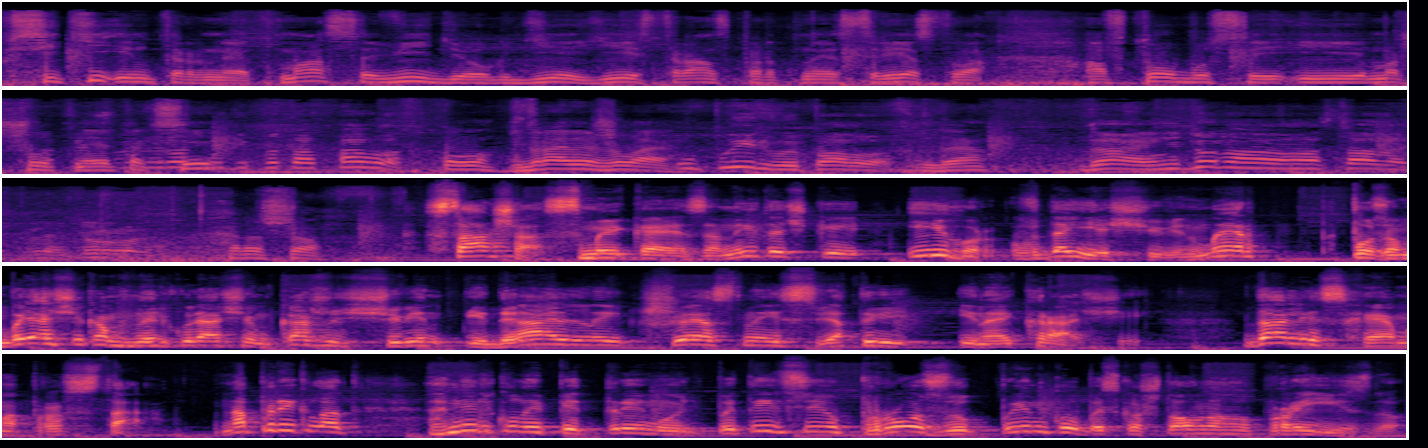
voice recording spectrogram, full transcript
В сети интернет масса видео, где есть транспортные средства, автобусы и маршрутные такси. Народный депутат Павлов? О, здравия желаю. Упырь вы, Павлов. Да, Да, и недорого вам осталось, блядь, дорого. хорошо. Саша смикає за ниточки, Ігор вдає, що він мер. По зомбоящикам гнилькулячим кажуть, що він ідеальний, чесний, святий і найкращий. Далі схема проста. Наприклад, гнилькули підтримують петицію про зупинку безкоштовного проїзду,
